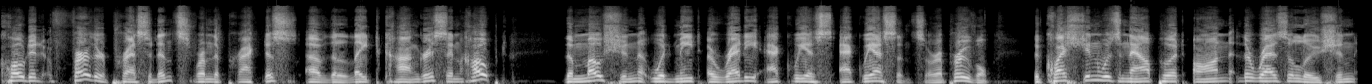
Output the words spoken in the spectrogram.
quoted further precedents from the practice of the late Congress and hoped the motion would meet a ready acquiesce, acquiescence or approval. The question was now put on the resolution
